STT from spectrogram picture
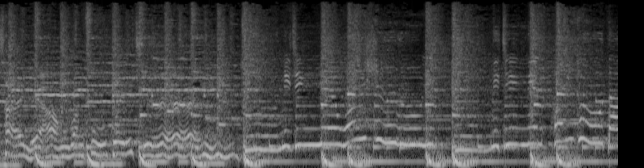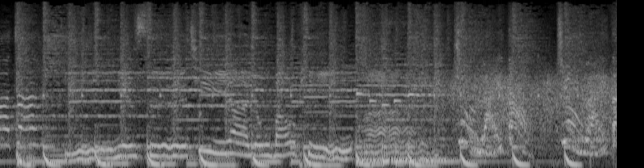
财两万富贵全。祝你今年万事如意，祝你今年宏图大展。一年四季呀，拥抱平安。就来到，就来到，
